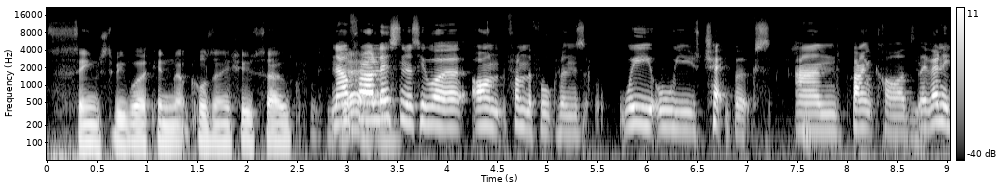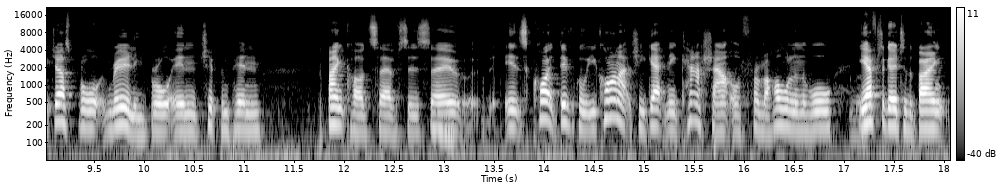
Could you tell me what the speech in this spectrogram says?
seems to be working, not causing issues. So, Now, for our listeners who are on from the Falklands, we all use checkbooks and bank cards. Yeah. They've only just brought, really brought in chip and pin bank card services, so hmm. it's quite difficult. You can't actually get any cash out of from a hole in the wall. You have to go to the bank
